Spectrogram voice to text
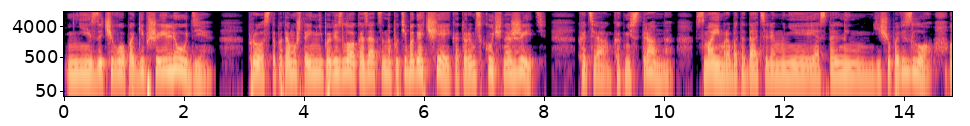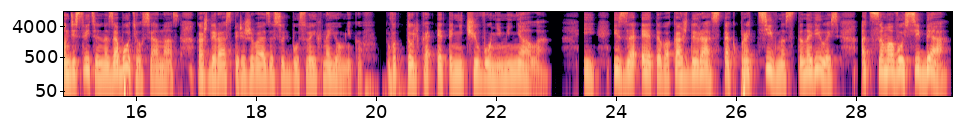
Не из-за чего погибшие люди. Просто потому, что им не повезло оказаться на пути богачей, которым скучно жить. Хотя, как ни странно, с моим работодателем мне и остальным еще повезло. Он действительно заботился о нас, каждый раз переживая за судьбу своих наемников. Вот только это ничего не меняло. И из-за этого каждый раз так противно становилось от самого себя.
